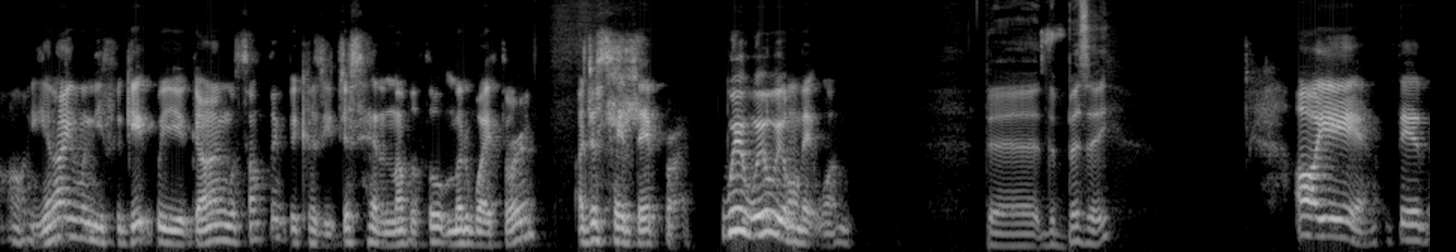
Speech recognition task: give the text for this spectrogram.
oh, you know when you forget where you're going with something because you just had another thought midway through. I just had that, bro. Where were we on that one? The the busy. Oh yeah. The,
